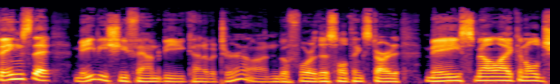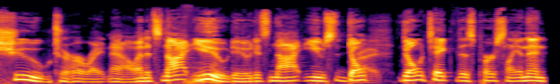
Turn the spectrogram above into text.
Things that maybe she found to be kind of a turn on before this whole thing started may smell like an old shoe to her right now, and it's not you, dude. It's not you. So don't Right. don't take this personally. And then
